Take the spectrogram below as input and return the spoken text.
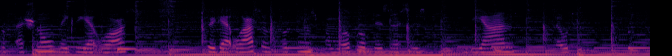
professional, they could get lost. Could get lots of bookings from local businesses beyond no time.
